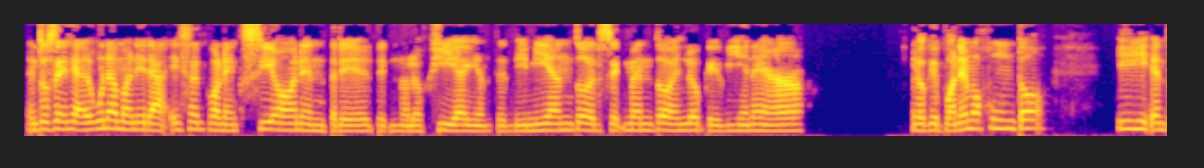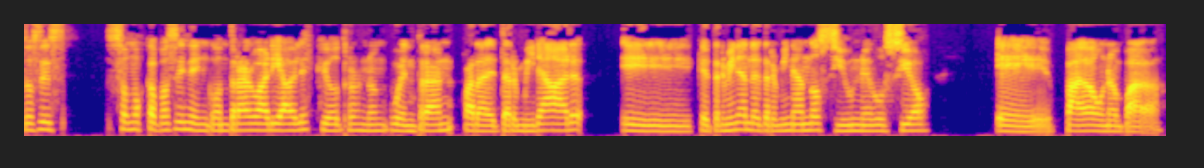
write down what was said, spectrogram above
Entonces, de alguna manera, esa conexión entre tecnología y entendimiento del segmento es lo que viene a lo que ponemos junto y entonces somos capaces de encontrar variables que otros no encuentran para determinar, eh, que terminan determinando si un negocio eh, paga o no paga.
